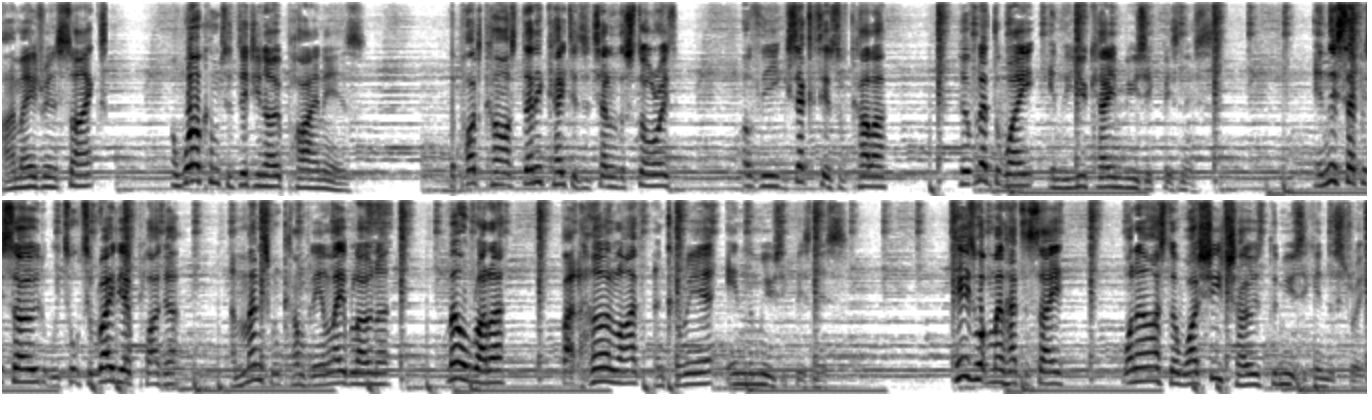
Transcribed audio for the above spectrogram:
I'm Adrian Sykes, and welcome to Did You Know Pioneers, the podcast dedicated to telling the stories of the executives of colour who have led the way in the UK music business. In this episode, we talk to radio plugger and management company and label owner Mel Rudder about her life and career in the music business. Here's what Mel had to say when I asked her why she chose the music industry.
